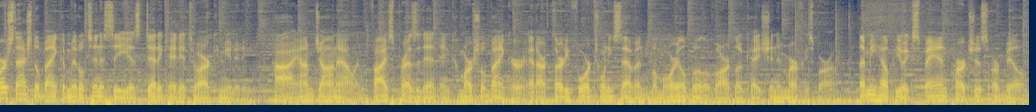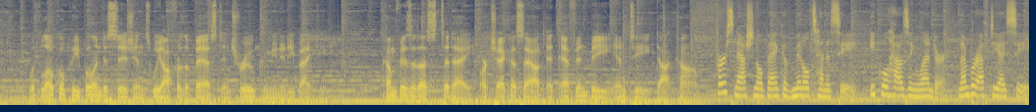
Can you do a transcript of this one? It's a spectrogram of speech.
First National Bank of Middle Tennessee is dedicated to our community. Hi, I'm John Allen, Vice President and Commercial Banker at our 3427 Memorial Boulevard location in Murfreesboro. Let me help you expand, purchase, or build. With local people and decisions, we offer the best in true community banking. Come visit us today or check us out at fnbmt.com. First National Bank of Middle Tennessee, Equal Housing Lender, member FDIC,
